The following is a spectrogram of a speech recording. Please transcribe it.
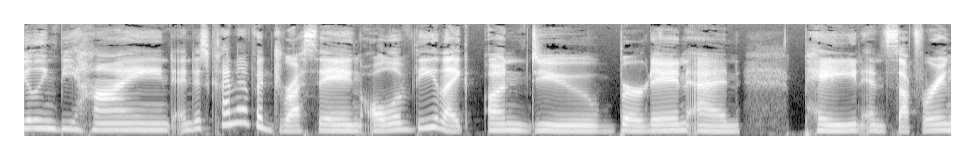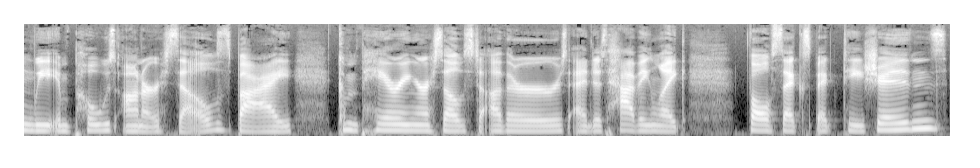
feeling behind and just kind of addressing all of the like undue burden and pain and suffering we impose on ourselves by comparing ourselves to others and just having like false expectations,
